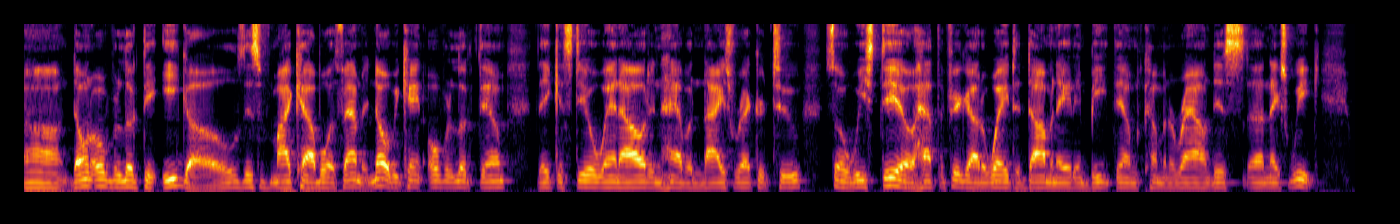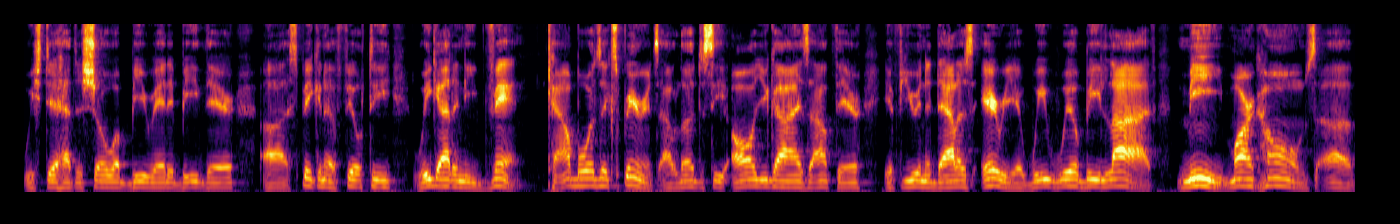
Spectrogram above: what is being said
Uh, don't overlook the Eagles. This is my Cowboys family. No, we can't overlook them. They can still win out and have a nice record too. So we still have to figure out a way to dominate and beat them coming around this uh, next week. We still have to show up, be ready, be there. Uh, speaking of filthy, we got an event. Cowboys experience. I would love to see all you guys out there. If you're in the Dallas area, we will be live. Me, Mark Holmes, uh,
